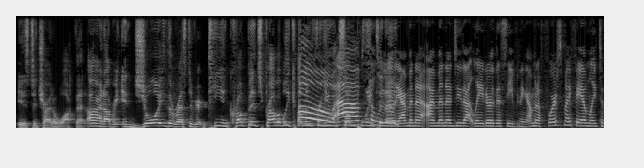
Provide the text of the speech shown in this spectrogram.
is to try to walk that. All right, Aubrey, enjoy the rest of your tea and crumpets probably coming oh, for you at some absolutely. point today. I'm going to, I'm going to do that later this evening. I'm going to force my family to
